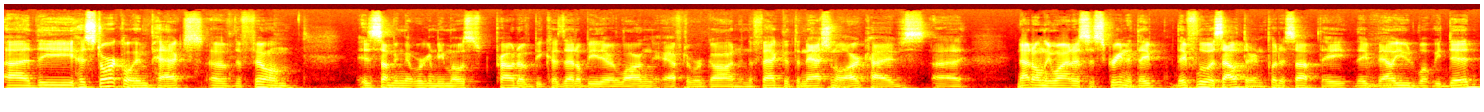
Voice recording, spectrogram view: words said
uh, the historical impact of the film is something that we're going to be most proud of because that'll be there long after we're gone. And the fact that the National Archives uh, not only wanted us to screen it, they they flew us out there and put us up. They they valued what we did,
